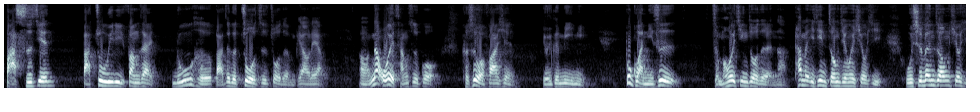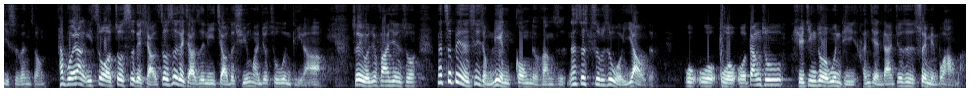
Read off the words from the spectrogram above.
把时间、把注意力放在如何把这个坐姿做得很漂亮哦。那我也尝试过，可是我发现有一个秘密，不管你是怎么会静坐的人啊，他们一定中间会休息五十分钟，休息十分钟，他不会让一坐坐四个小时，坐四个小时你脚的循环就出问题了啊。所以我就发现说，那这变成是一种练功的方式，那这是不是我要的？我我我我当初学静坐的问题很简单，就是睡眠不好嘛，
